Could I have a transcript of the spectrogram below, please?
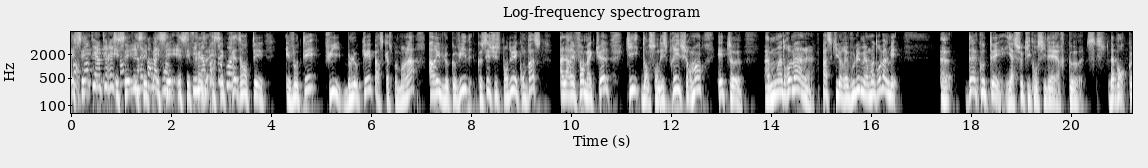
importante et, intéressante d'une réforme à point. Et c'est présenté et voté, puis bloqué parce qu'à ce moment-là, arrive le Covid, que c'est suspendu et qu'on passe à la réforme actuelle qui, dans son esprit, sûrement, est euh, un moindre mal. Pas ce qu'il aurait voulu, mais un moindre mal. Mais euh, d'un côté, il y a ceux qui considèrent que, d'abord, que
